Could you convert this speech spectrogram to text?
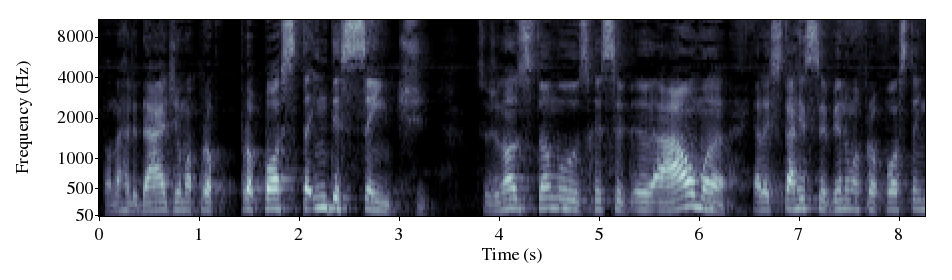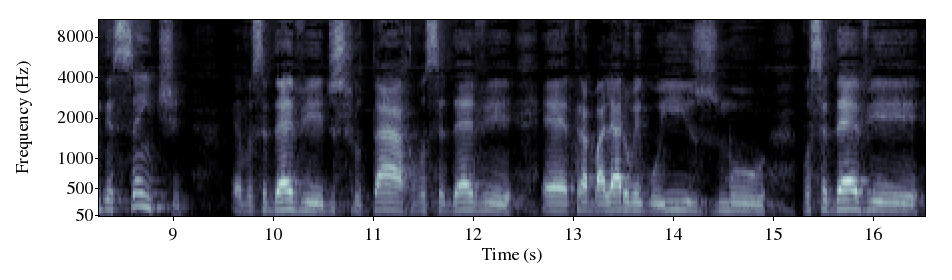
Então, na realidade, é uma pro proposta indecente. Ou seja, nós estamos recebendo, a alma ela está recebendo uma proposta indecente é, você deve desfrutar, você deve é, trabalhar o egoísmo, você deve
